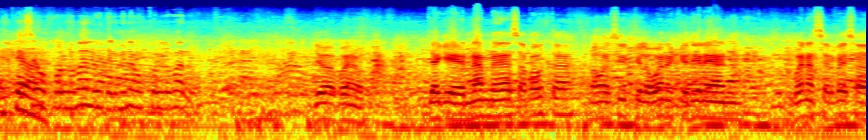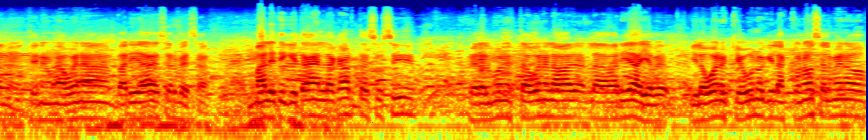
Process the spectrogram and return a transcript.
Esteban. Empecemos por lo malo y terminamos con lo malo. Yo, bueno, ya que Hernán me da esa pauta, vamos a decir que lo bueno es que tienen buena cerveza, tienen una buena variedad de cerveza. Mal etiquetada en la carta, eso sí, pero al menos está buena la, variedad. Y, lo bueno es que uno que las conoce al menos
